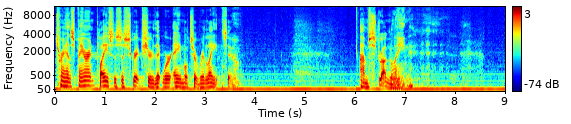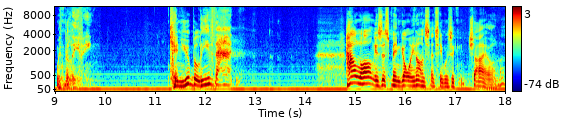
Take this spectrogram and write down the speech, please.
transparent places of Scripture that we're able to relate to. I'm struggling with believing. Can you believe that? How long has this been going on since he was a child?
